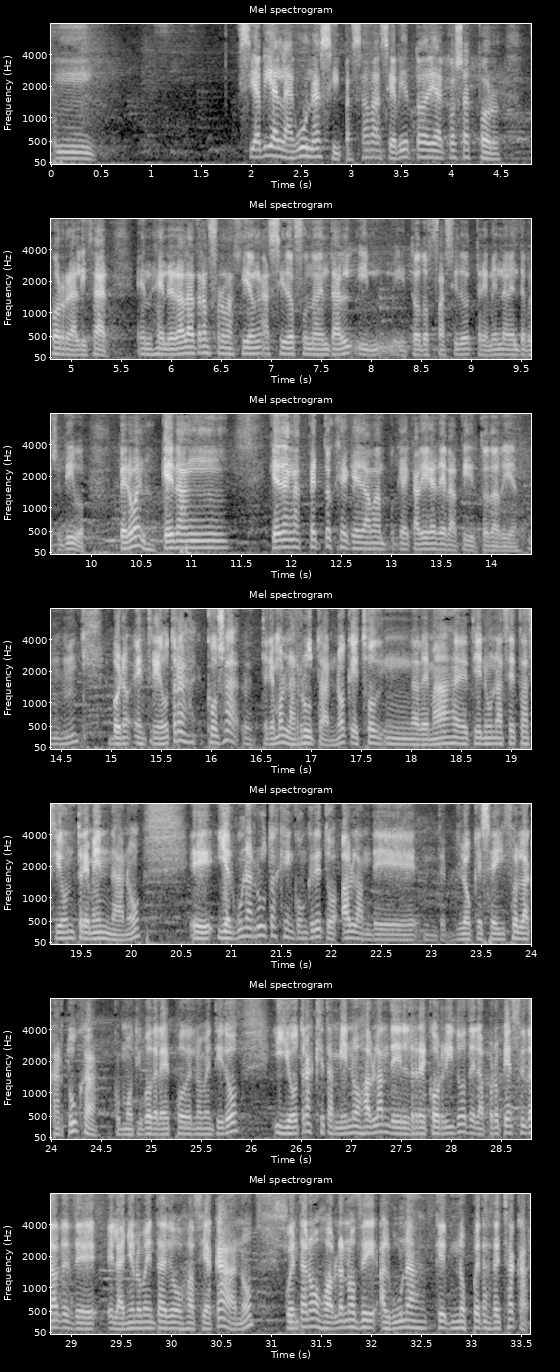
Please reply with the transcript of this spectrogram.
si había lagunas, si pasaba, si había todavía cosas por, por realizar. En general la transformación ha sido fundamental y, todo ha sido tremendamente positivo. Pero bueno, quedan, quedan aspectos que quedaban que había que debatir todavía. Bueno, entre otras cosas, tenemos las rutas, ¿no? Que esto mm, además eh, tiene una aceptación tremenda, ¿no? Eh, y algunas rutas que en concreto hablan de, lo que se hizo en la Cartuja con motivo de la Expo del 92 y otras que también nos hablan del recorrido de la propia ciudad desde el año 92 hacia acá, ¿no? Cuéntanos o háblanos de algunas que nos puedas destacar.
